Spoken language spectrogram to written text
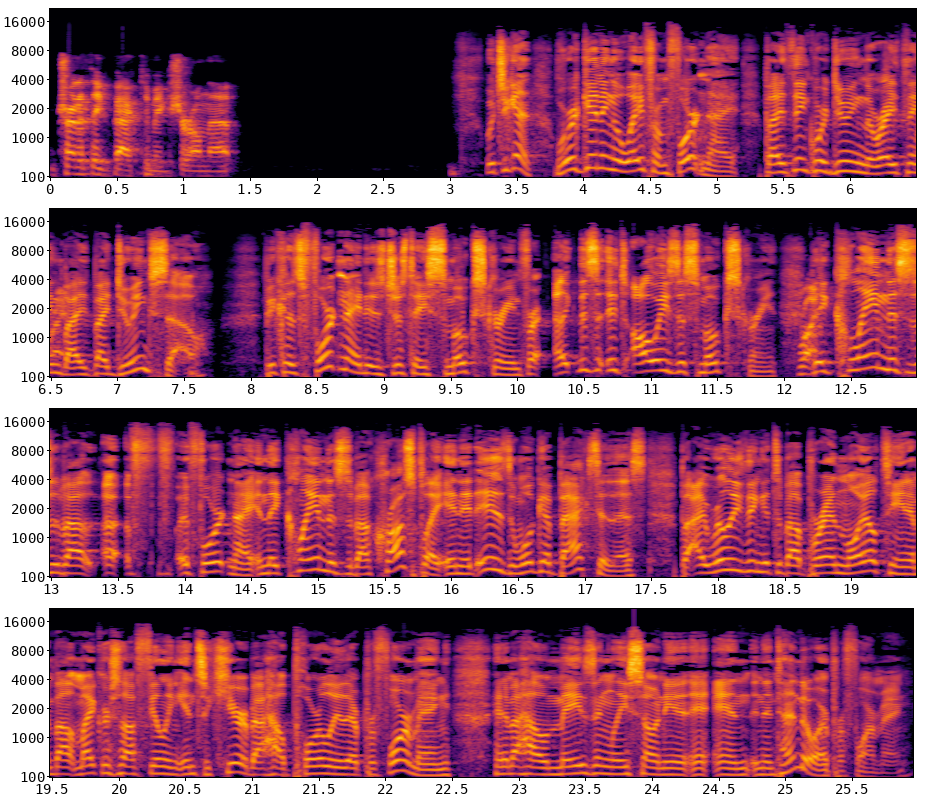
I'm trying to think back to make sure on that. Which again, we're getting away from Fortnite, but I think we're doing the right thing Right. by, by doing so. Because Fortnite is just a smokescreen for like this. It's always a smokescreen. Right. They claim this is about uh, f- Fortnite, and they claim this is about crossplay, and it is. And we'll get back to this. But I really think it's about brand loyalty and about Microsoft feeling insecure about how poorly they're performing, and about how amazingly Sony and, and Nintendo are performing.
